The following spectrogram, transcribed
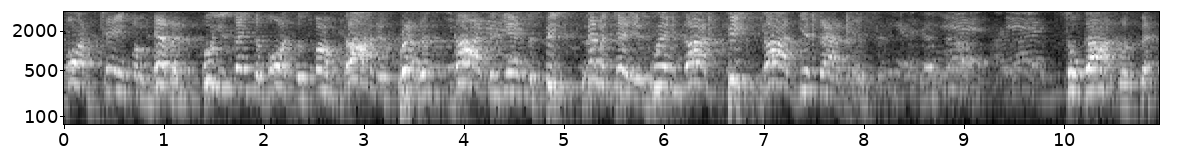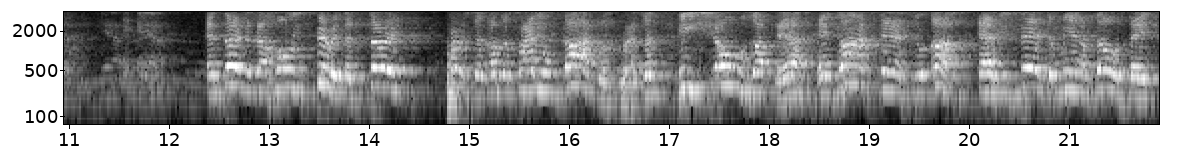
voice came from heaven. Who you think the voice was from? God is present. God began to speak. Let me tell you, when God speaks, God gets our attention. So God was there. And thirdly, the Holy Spirit, the third person of the triune God was present. He shows up there, and God says to us, as he said to men of those days,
